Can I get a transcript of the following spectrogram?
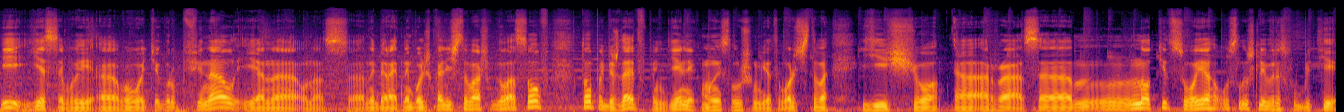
И если вы а, выводите группу в финал, и она у нас набирает наибольшее количество ваших голосов, то побеждает в понедельник. Мы слушаем ее творчество еще а, раз. М, Нотки Цоя услышали в республике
